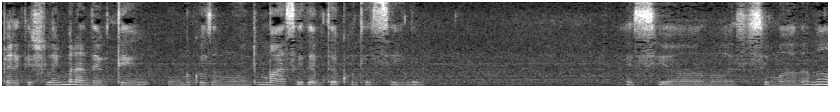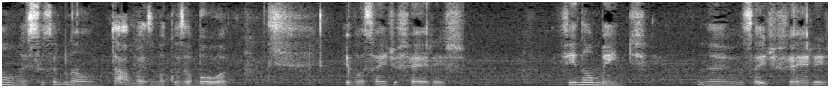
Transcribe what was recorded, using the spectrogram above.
Peraí, deixa eu lembrar. Deve ter uma coisa muito massa que deve ter acontecido. Esse ano, essa semana. Não, essa semana. Não, tá, mais uma coisa boa. Eu vou sair de férias. Finalmente né? Eu saí de férias,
